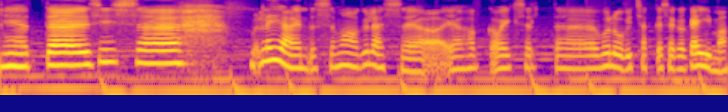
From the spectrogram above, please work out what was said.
nii et äh, siis äh, leia endasse maag ülesse ja, ja hakka vaikselt äh, võluvitsakesega käima.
